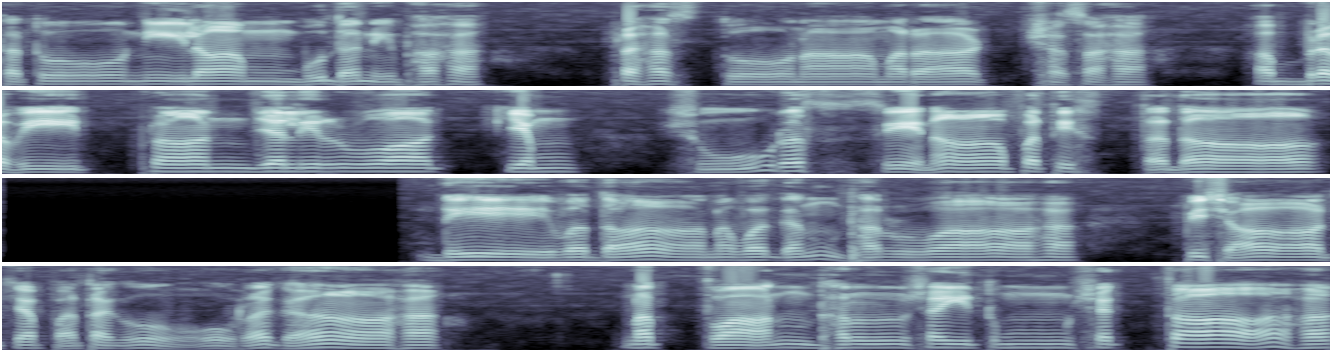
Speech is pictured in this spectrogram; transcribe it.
ततो नीलाम्बुदनिभः प्रहस्तो नाम राक्षसः। अब्रवीत्प्राञ्जलिर्वाक्यम् शूरः सेनापतिस्तदा। देवदानवगन्धर्वाः पिशाचपतगोरगाः न त्वाम् दर्शयितुम् शक्ताः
